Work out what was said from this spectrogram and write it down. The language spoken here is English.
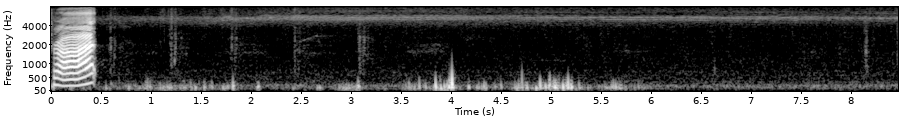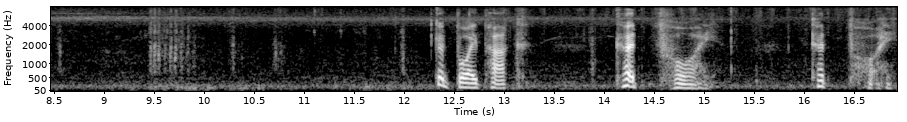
Trot. Good boy, Puck. Good boy. Good boy.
